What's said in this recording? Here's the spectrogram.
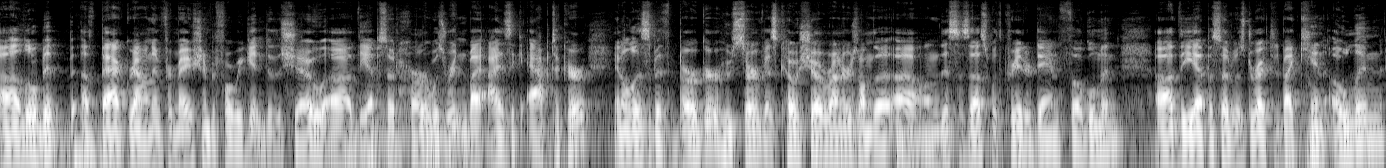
Uh, a little bit of background information before we get into the show. Uh, the episode Her was written by Isaac Aptaker and Elizabeth Berger, who serve as co-showrunners on the uh, on This Is Us with creator Dan Fogelman. Uh, the episode was directed by Ken Olin,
